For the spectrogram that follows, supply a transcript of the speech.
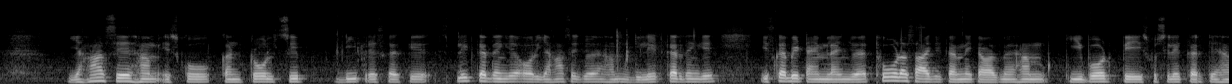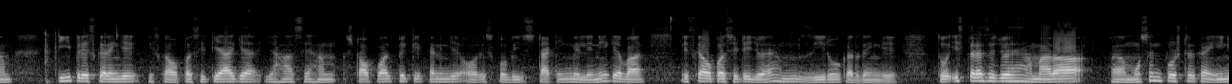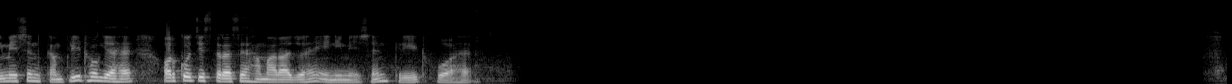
यहाँ से हम इसको कंट्रोल शिफ्ट डी प्रेस करके स्प्लिट कर देंगे और यहाँ से जो है हम डिलीट कर देंगे। इसका भी टाइमलाइन जो है थोड़ा सा आगे करने के बाद में हम कीबोर्ड पे इसको सिलेक्ट करके हम टी प्रेस करेंगे। इसका ओपोसिटी आ गया। यहाँ से हम स्टॉप वॉच पे क्लिक करेंगे और इसको भी स्टार्टिंग में लेने के बाद इसका ओपोसिटी जो है हम ज़ीरो कर देंगे। तो इस तरह से जो है हमारा मोशन पोस्टर का एनिमेशन कंप्लीट हो गया है और कुछ इस तरह से हमारा जो है एनिमेशन क्रिएट हुआ है।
